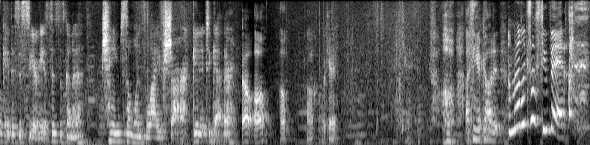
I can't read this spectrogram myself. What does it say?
okay, this is serious. This is gonna change someone's life, Shar. Get it together. Oh, oh, oh, oh, okay. Okay. Oh, I think I got it. I'm gonna look so stupid.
